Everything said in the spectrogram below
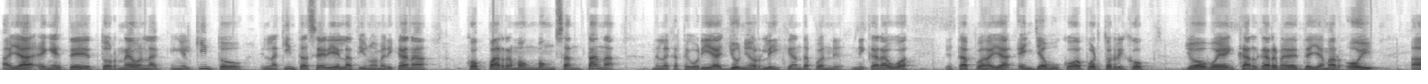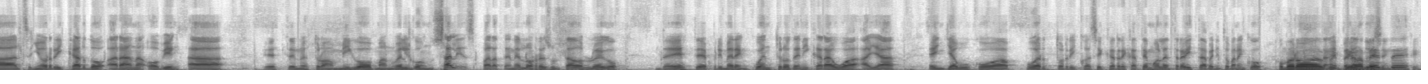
allá en este torneo, en la, en el quinto, en la quinta serie latinoamericana, Copa Ramón Mon Santana, en la categoría Junior League, que anda pues Ni- Nicaragua, está pues allá en Yabucoa, Puerto Rico. Yo voy a encargarme de, llamar hoy al señor Ricardo Arana o bien a este, nuestro amigo Manuel González para tener los resultados luego de este primer encuentro de Nicaragua allá en Yabucoa, Puerto Rico. Así que rescatemos la entrevista, Benito Marenco. Nos no, dicen, efectivamente.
